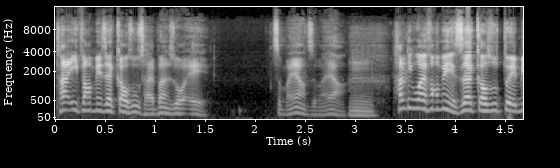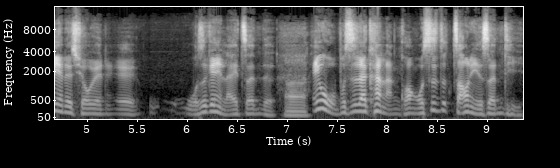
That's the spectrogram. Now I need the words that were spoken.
他一方面在告诉裁判说，哎、欸，怎么样怎么样？嗯，他另外一方面也是在告诉对面的球员，哎、欸。我是跟你来真的，嗯，因为我不是在看篮筐，我是找你的身体，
